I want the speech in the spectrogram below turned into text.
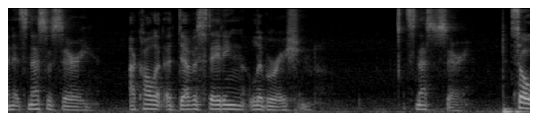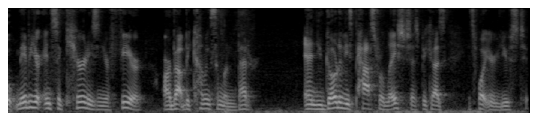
And it's necessary. I call it a devastating liberation. It's necessary. So maybe your insecurities and your fear are about becoming someone better. And you go to these past relationships because it's what you're used to.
